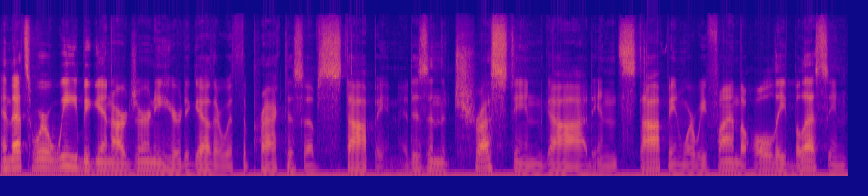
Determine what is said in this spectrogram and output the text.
And that's where we begin our journey here together with the practice of stopping. It is in the trusting God, in stopping, where we find the holy blessing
